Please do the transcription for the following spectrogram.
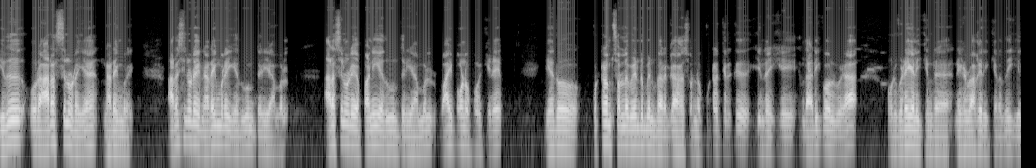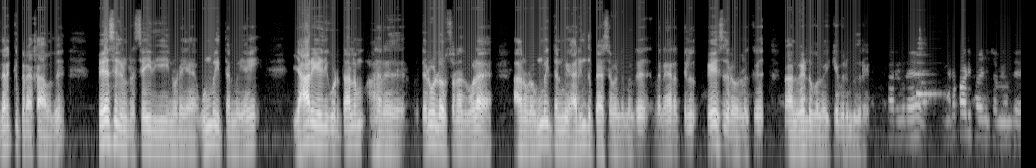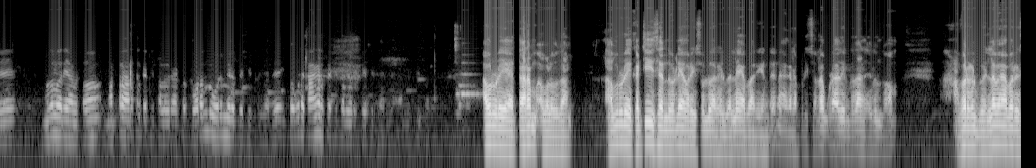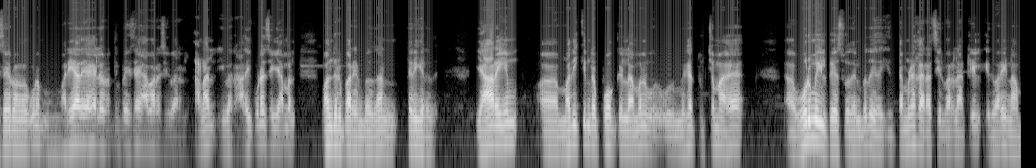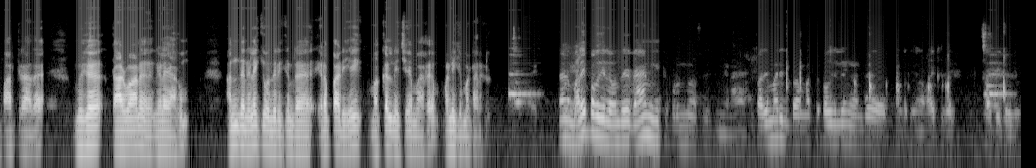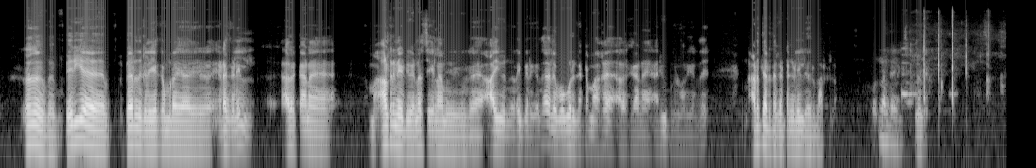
இது ஒரு அரசினுடைய நடைமுறை. அரசினுடைய நடைமுறை எதுவும் தெரியாமல் அரசினுடைய பணி எதுவும் தெரியாமல் வாய்ப்போன போக்கிலே ஏதோ குற்றம் சொல்ல வேண்டும் என்பதற்காக சொன்ன குற்றத்திற்கு இன்றைக்கு இந்த அடிக்கோல் விழா ஒரு விடையளிக்கின்ற நிகழ்வாக இருக்கிறது. இதற்கு பிறகாவது பேசுகின்ற செய்தியினுடைய உண்மைத்தன்மையை யார் எழுதி கொடுத்தாலும் அது திருவள்ளுவர் சொன்னது போல அதனுடைய உண்மைத்தன்மை அறிந்து பேச வேண்டும் என்று இந்த நேரத்தில் பேசுகிறவர்களுக்கு நான் வேண்டுகோள் வைக்க விரும்புகிறேன். எடப்பாடி பழனிசாமி வந்து முதல்வரையாகட்டும் மற்ற அரசியல் கட்சி தலைவராகட்டும் தொடர்ந்து ஒருமையில பேசிட்டு இருக்காரு. இப்போ கூட காங்கிரஸ் கட்சி தலைவர் பேசியிருக்காரு அவருடைய தரம் அவ்வளவுதான். அவருடைய கட்சியை சேர்ந்தவர்களே அவரை சொல்வார்கள் வெள்ளை வியாபாரி என்று. நாங்கள் அப்படி சொல்லக்கூடாது என்று தான் இருந்தோம். அவர்கள் வெள்ள வியாபாரம் செய்கிறவங்க கூட மரியாதையாக எல்லோருக்கும் பேச வியாபாரம் செய்வார்கள். ஆனால் இவர் அதை கூட செய்யாமல் வந்திருப்பார் என்பதுதான் தெரிகிறது. யாரையும் மதிக்கின்ற போக்கு இல்லாமல் மிக துச்சமாக ஒருமையில் பேசுவது என்பது தமிழக அரசியல் வரலாற்றில் இதுவரை நாம் பார்த்திராத மிக தாழ்வான நிலையாகும். அந்த நிலைக்கு வந்திருக்கின்ற எடப்பாடியை மக்கள் நிச்சயமாக மன்னிக்க மாட்டார்கள். நாங்கள் மலைப்பகுதியில் வந்து வேன் இயக்கப்படும் இப்போ அதே மாதிரி இப்போ மற்ற பகுதியிலையும் வந்து வாய்ப்புகள் அதாவது பெரிய பேருந்துகள் இயக்க முடிய இடங்களில் அதற்கான ஆல்டர்னேட்டிவ் என்ன செய்யலாம் என்ற ஆய்வு நடைபெறுகிறது அதில் ஒவ்வொரு கட்டமாக அதற்கான அறிவிப்புகள் வருகிறது. அடுத்தடுத்த கட்டங்களில் எதிர்பார்க்கலாம். நன்றி. நன்றி.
